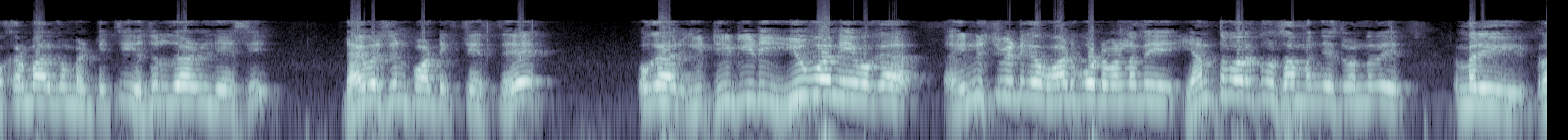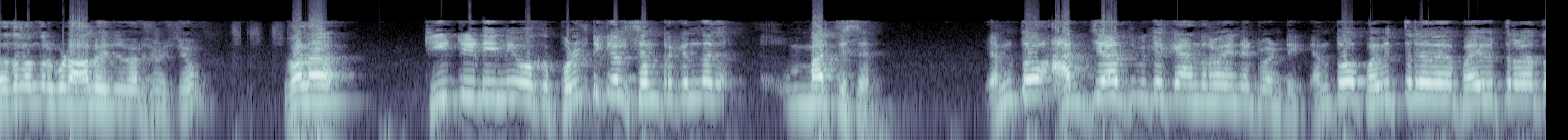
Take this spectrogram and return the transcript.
వక్ర మార్గం పట్టించి ఎదురుదాడులు చేసి డైవర్షన్ పాలిటిక్స్ చేస్తే ఒక ఈ టీటీడీ యూఓని ఒక ఇన్వెస్ట్మెంట్ వాడుకోవడం అన్నది ఎంతవరకు సమంజసం అన్నది మరి ప్రజలందరూ కూడా ఆలోచించవలసిన విషయం. ఇవాళ టీటీడీని ఒక పొలిటికల్ సెంటర్ కింద మార్చేశారు. ఎంతో ఆధ్యాత్మిక కేంద్రమైనటువంటి ఎంతో పవిత్ర పవిత్రత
